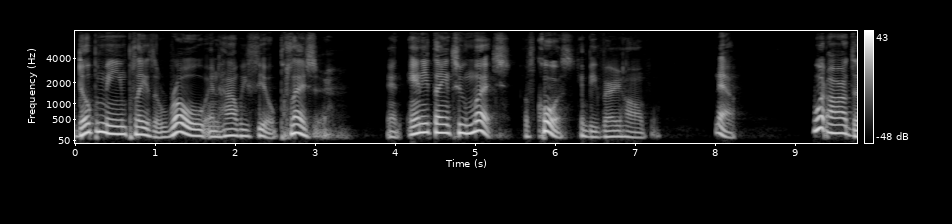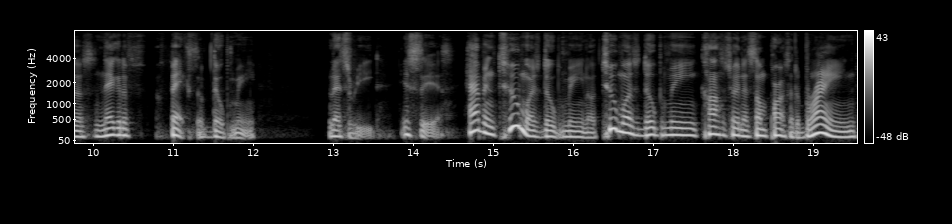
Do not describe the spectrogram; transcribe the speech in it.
Dopamine plays a role in how we feel pleasure, and anything too much, of course, can be very harmful. Now, what are the negative effects of dopamine? Let's read. It says, having too much dopamine or too much dopamine concentrated in some parts of the brain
